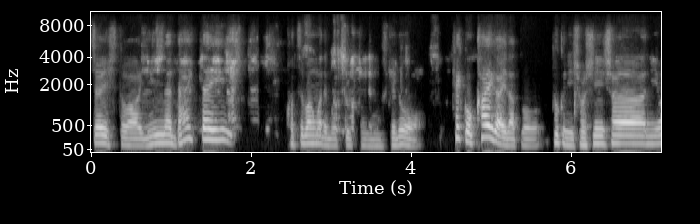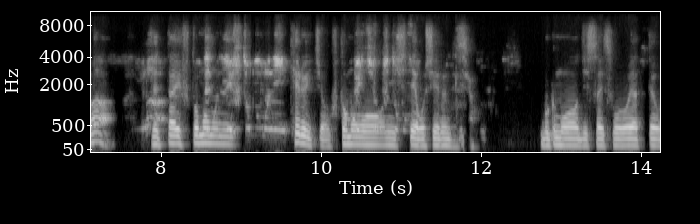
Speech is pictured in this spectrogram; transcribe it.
ちゃい人はみんな大体骨盤まで持っていくと思うんですけど、結構海外だと特に初心者には絶対太ももに、蹴る位置を太ももにして教えるんですよ。僕も実際そうやって教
